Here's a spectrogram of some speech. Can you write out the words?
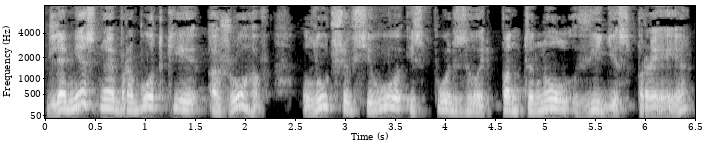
Для местной обработки ожогов лучше всего использовать пантенол в виде спрея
